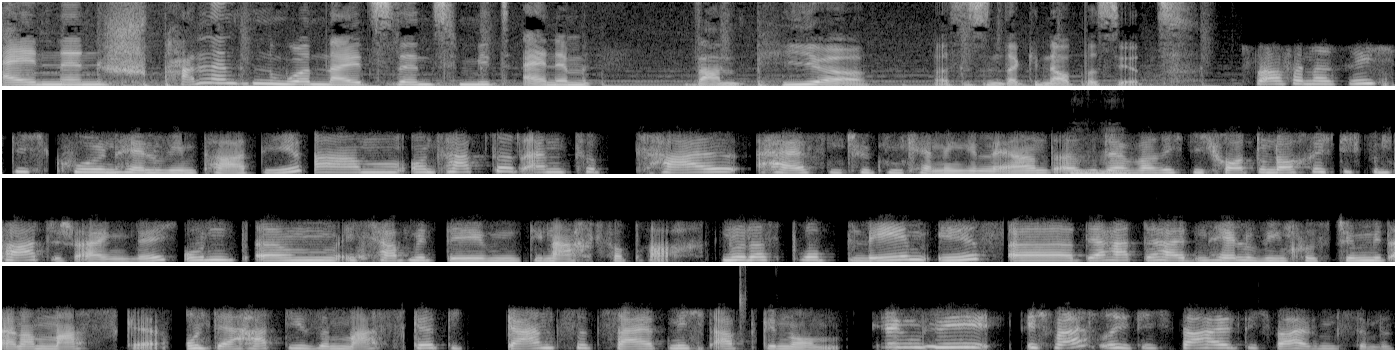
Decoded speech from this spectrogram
einen spannenden One-Night-Stand mit einem Vampir. Was ist denn da genau passiert? Ich war auf einer richtig coolen Halloween-Party ähm, und habe dort einen total heißen Typen kennengelernt. Also der war richtig hot und auch richtig sympathisch eigentlich. Und ähm, ich habe mit dem die Nacht verbracht. Nur das Problem ist, äh, der hatte halt ein Halloween-Kostüm mit einer Maske. Und der hat diese Maske die ganze Zeit nicht abgenommen. Irgendwie, ich weiß nicht, ich war halt, ich war halt ein bisschen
